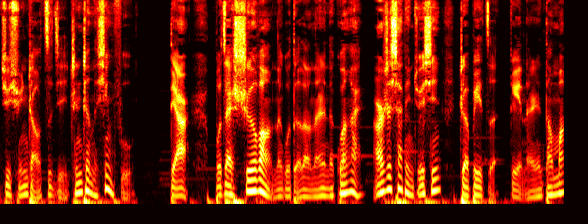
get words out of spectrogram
去寻找自己真正的幸福；第二，不再奢望能够得到男人的关爱，而是下定决心这辈子给男人当妈。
